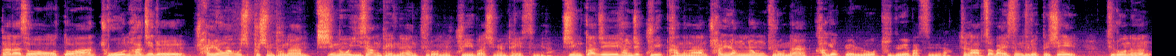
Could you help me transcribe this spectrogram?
따라서 어떠한 좋은 화질을 촬영하고 싶으신 분은 진호 이상 되는 드론을 구입하시면 되겠습니다. 지금까지 현재 구입 가능한 촬영용 드론을 가격별로 비교해 봤습니다. 제가 앞서 말씀드렸듯이 드론은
